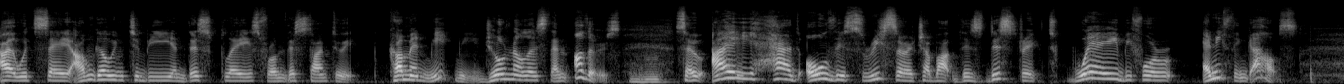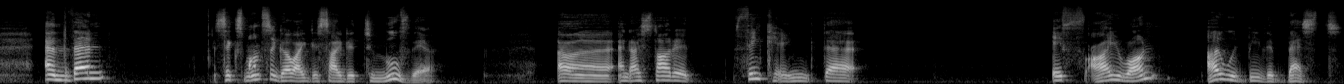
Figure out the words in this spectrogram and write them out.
I would say, I'm going to be in this place from this time to come and meet me, journalists and others. So I had all this research about this district way before anything else. And then six months ago, I decided to move there. Uh, and I started thinking that if I run, I would be the best,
